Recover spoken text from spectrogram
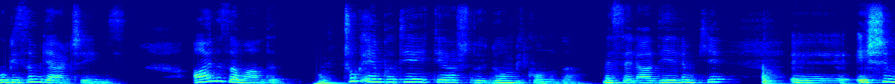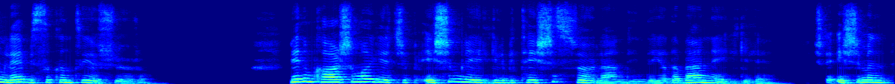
bu bizim gerçeğimiz. Aynı zamanda çok empatiye ihtiyaç duyduğum bir konuda. Mesela diyelim ki eşimle bir sıkıntı yaşıyorum. Benim karşıma geçip eşimle ilgili bir teşhis söylendiğinde ya da benle ilgili işte eşimin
